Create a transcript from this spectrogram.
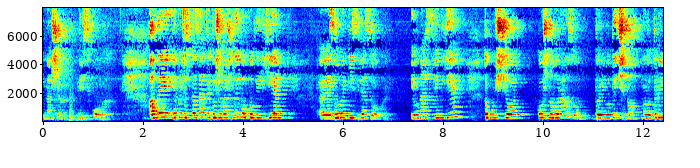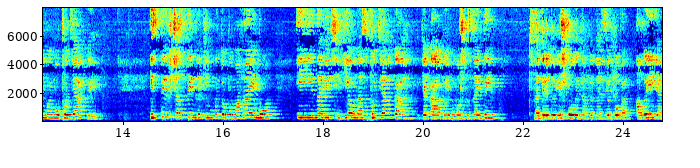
наших військових. Але я хочу сказати, дуже важливо, коли є е, зворотній зв'язок. І у нас він є, тому що кожного разу періодично ми отримуємо подяки із тих частин, яким ми допомагаємо. І навіть є у нас подяка, яка яку можна знайти на території школи, там де в нас зіркова алея,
